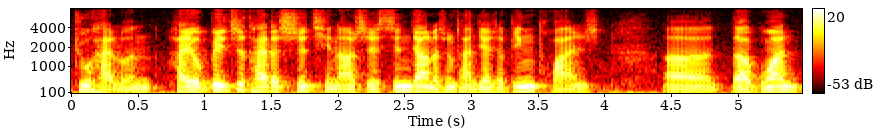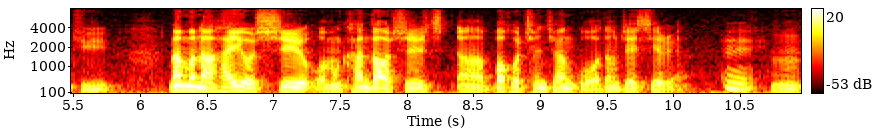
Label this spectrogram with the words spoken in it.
朱海伦，还有被制裁的实体呢是新疆的生产建设兵团，呃的公安局。那么呢，还有是我们看到是呃，包括陈全国等这些人。嗯嗯。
